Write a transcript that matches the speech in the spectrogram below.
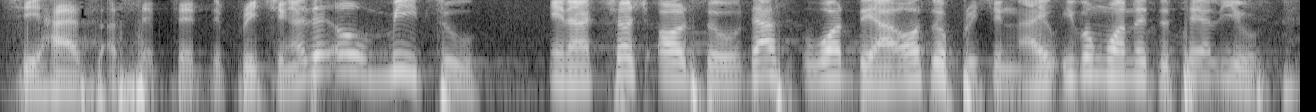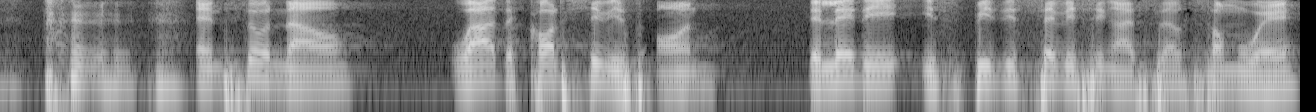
she has accepted the preaching. I said, oh, me too. In our church also, that's what they are also preaching. I even wanted to tell you. and so now, while the courtship is on, the lady is busy servicing herself somewhere,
